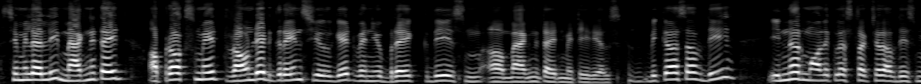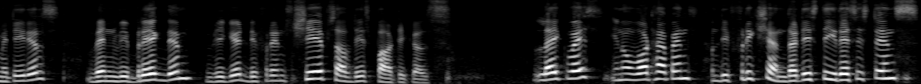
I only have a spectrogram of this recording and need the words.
Similarly, magnetite approximate rounded grains you will get when you break these uh, magnetite materials. Because of the inner molecular structure of these materials, when we break them, we get different shapes of these particles. Likewise, you know what happens? The friction that is the resistance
